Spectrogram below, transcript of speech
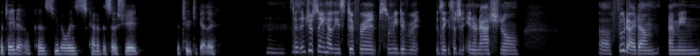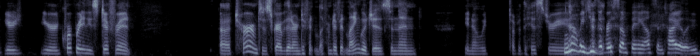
potato because you'd always kind of associate the two together Hmm. It's interesting how these different, so many different. It's like such an international uh, food item. I mean, you're you're incorporating these different uh, terms to describe that are in different from different languages, and then you know we about the history. no we use it for something else entirely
